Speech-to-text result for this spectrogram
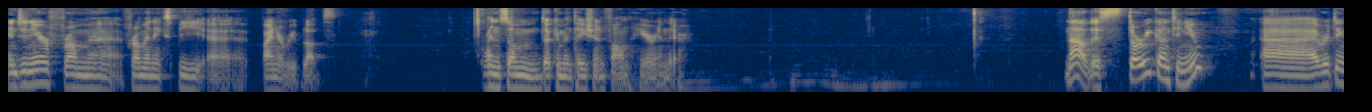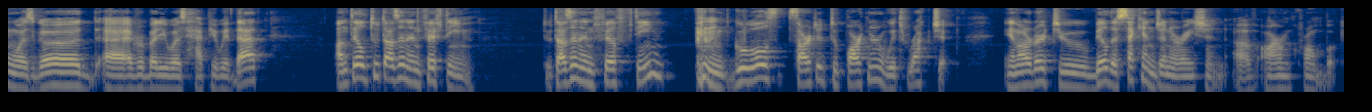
engineer from uh, from NXP uh, binary blobs, and some documentation found here and there. Now the story continue. Uh, everything was good. Uh, everybody was happy with that until 2015. 2015, Google started to partner with Rockchip in order to build a second generation of ARM Chromebook.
